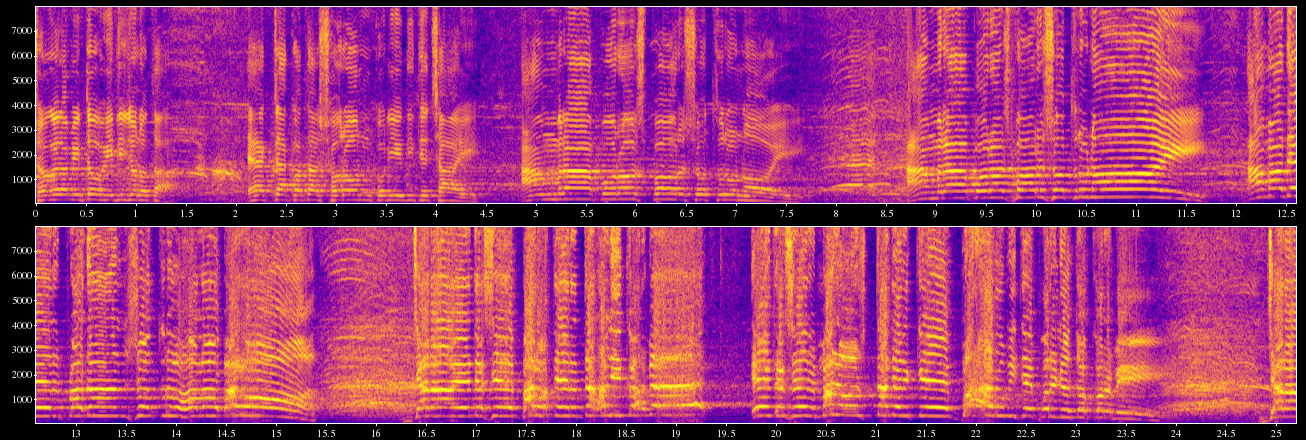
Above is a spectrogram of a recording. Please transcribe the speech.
সংগ্রামী তৌহিদি জনতা, একটা কথা স্মরণ করিয়ে দিতে চাই। আমরা পরস্পর শত্রু নই। আমরা পরস্পর শত্রু নই। আমাদের প্রধান শত্রু হলো ভারত। যারা এদেশে ভারতের দালালি করবে এদেশের মানুষ তাদেরকে বারারুবিতে পরিণত করবে। যারা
